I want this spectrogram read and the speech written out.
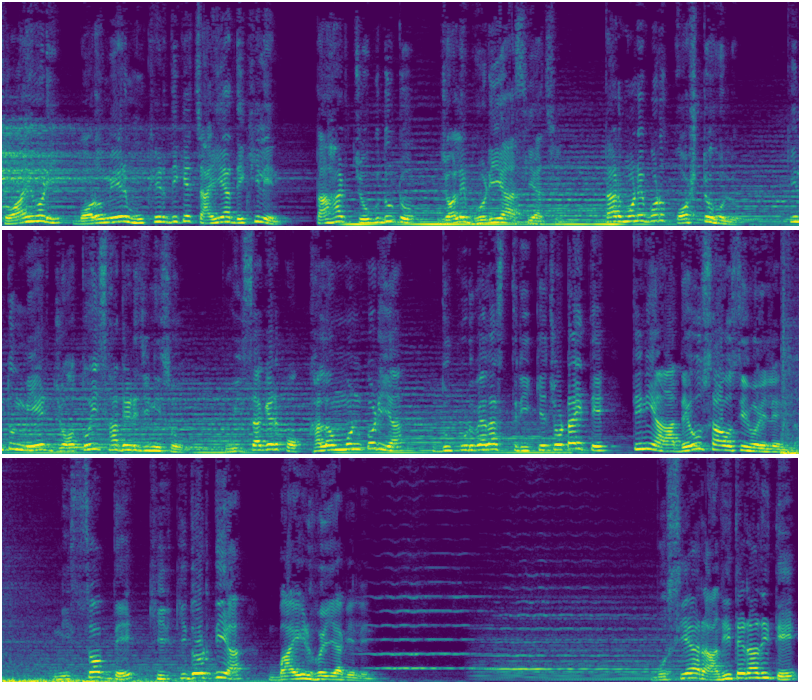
সোয়াইহরি বড় মেয়ের মুখের দিকে চাইয়া দেখিলেন, তাহার চোখ দুটো জলে ভরিয়া আসিয়াছে। তার মনে বড় কষ্ট হলো, কিন্তু মেয়ের যতই স্বাদের জিনিস হোক, পুঁইশাকের পক্ষালম্বন করিয়া দুপুরবেলা স্ত্রীকে চটাইতে তিনি আদেও সাহসী হইলেন না। নিঃশব্দে খিড়কি দৌড় দিয়া বাইর হইয়া গেলেন। বসিয়া রাঁধিতে রাঁধিতে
